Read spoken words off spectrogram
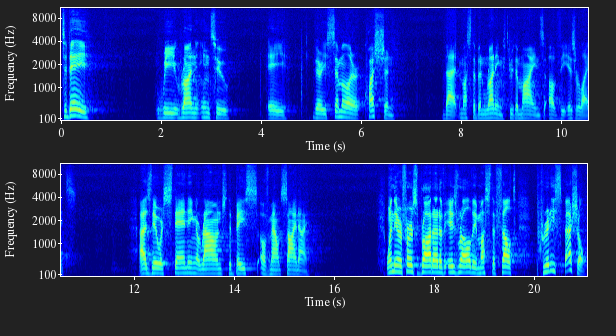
Today, we run into a very similar question that must have been running through the minds of the Israelites. As they were standing around the base of Mount Sinai, when they were first brought out of Israel, they must have felt pretty special.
